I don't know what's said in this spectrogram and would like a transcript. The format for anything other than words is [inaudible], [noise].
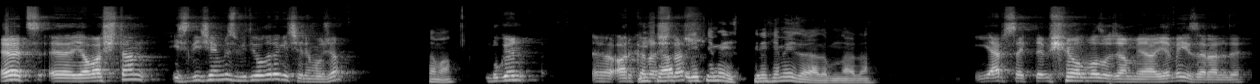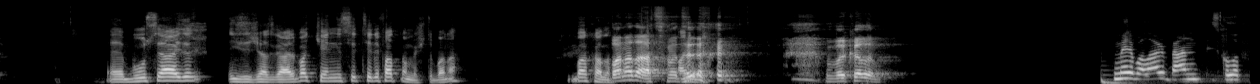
Evet, e, yavaştan izleyeceğimiz videolara geçelim hocam. Tamam. Bugün e, İnşaat arkadaşlar telif yemeyiz. Telif yemeyiz herhalde bunlardan. yersek de bir şey olmaz hocam ya. Yemeyiz herhalde. Ee, Buse Aydın izleyeceğiz galiba. Kendisi telif atmamıştı bana. Bakalım. Bana da atmadı. [laughs] Bakalım. Merhabalar, ben psikolog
